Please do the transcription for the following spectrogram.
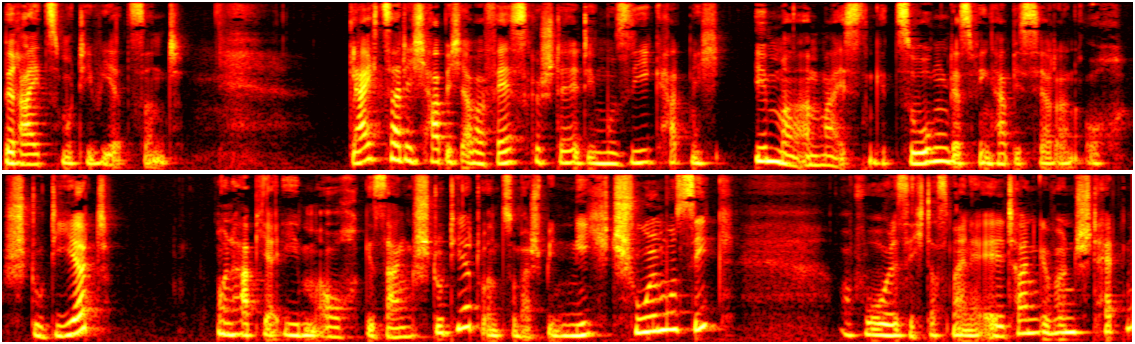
bereits motiviert sind. Gleichzeitig habe ich aber festgestellt, die Musik hat mich immer am meisten gezogen. Deswegen habe ich es ja dann auch studiert und habe ja eben auch Gesang studiert und zum Beispiel nicht Schulmusik, obwohl sich das meine Eltern gewünscht hätten.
